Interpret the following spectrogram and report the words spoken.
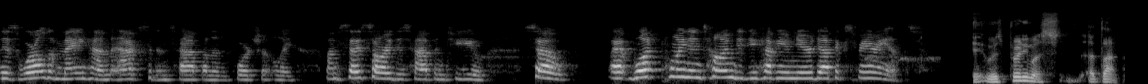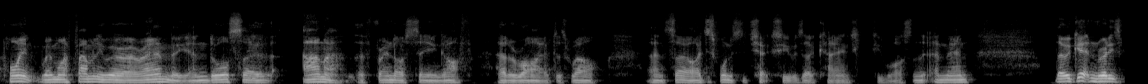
this world of mayhem, accidents happen, unfortunately. I'm so sorry this happened to you. So, at what point in time did you have your near death experience? it was pretty much at that point when my family were around me, and also Anna, the friend I was seeing off, had arrived as well. And so I just wanted to check she was okay, and she was. And, and then they were getting ready to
